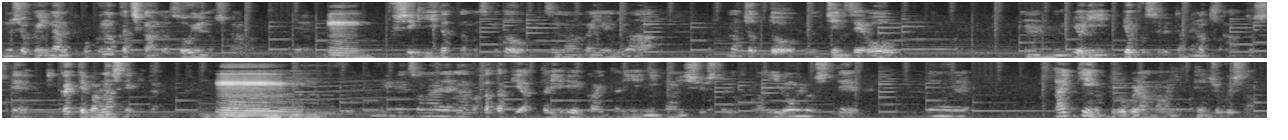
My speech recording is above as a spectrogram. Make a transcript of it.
無職になると僕の価値観ではそういうのしかなかった。で、うん。不思議だったんですけど、妻が言うには、まあ、ちょっと人生を、うん、より良くするための期間として、一回手放してみたい。うん。で、その間になんか畑やったり、絵描いたり、日本一周したりとか、いろいろして、で、IT のプログラマーに転職したの。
